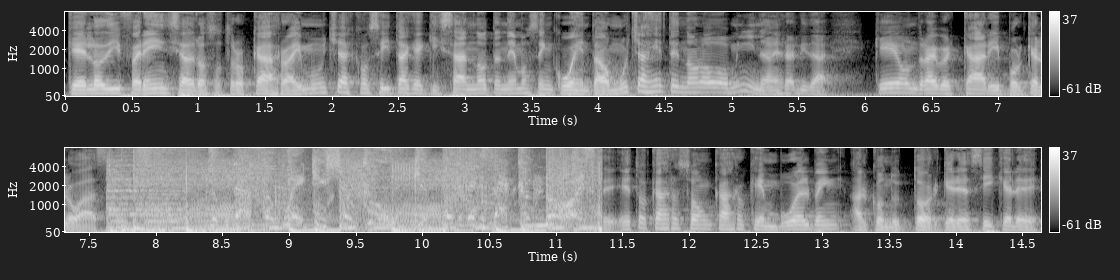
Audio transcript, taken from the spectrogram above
qué lo diferencia de los otros carros? Hay muchas cositas que quizás no tenemos en cuenta o mucha gente no lo domina en realidad. ¿Qué es un driver car y por qué lo hace? Estos carros son carros que envuelven al conductor, quiere decir que le,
